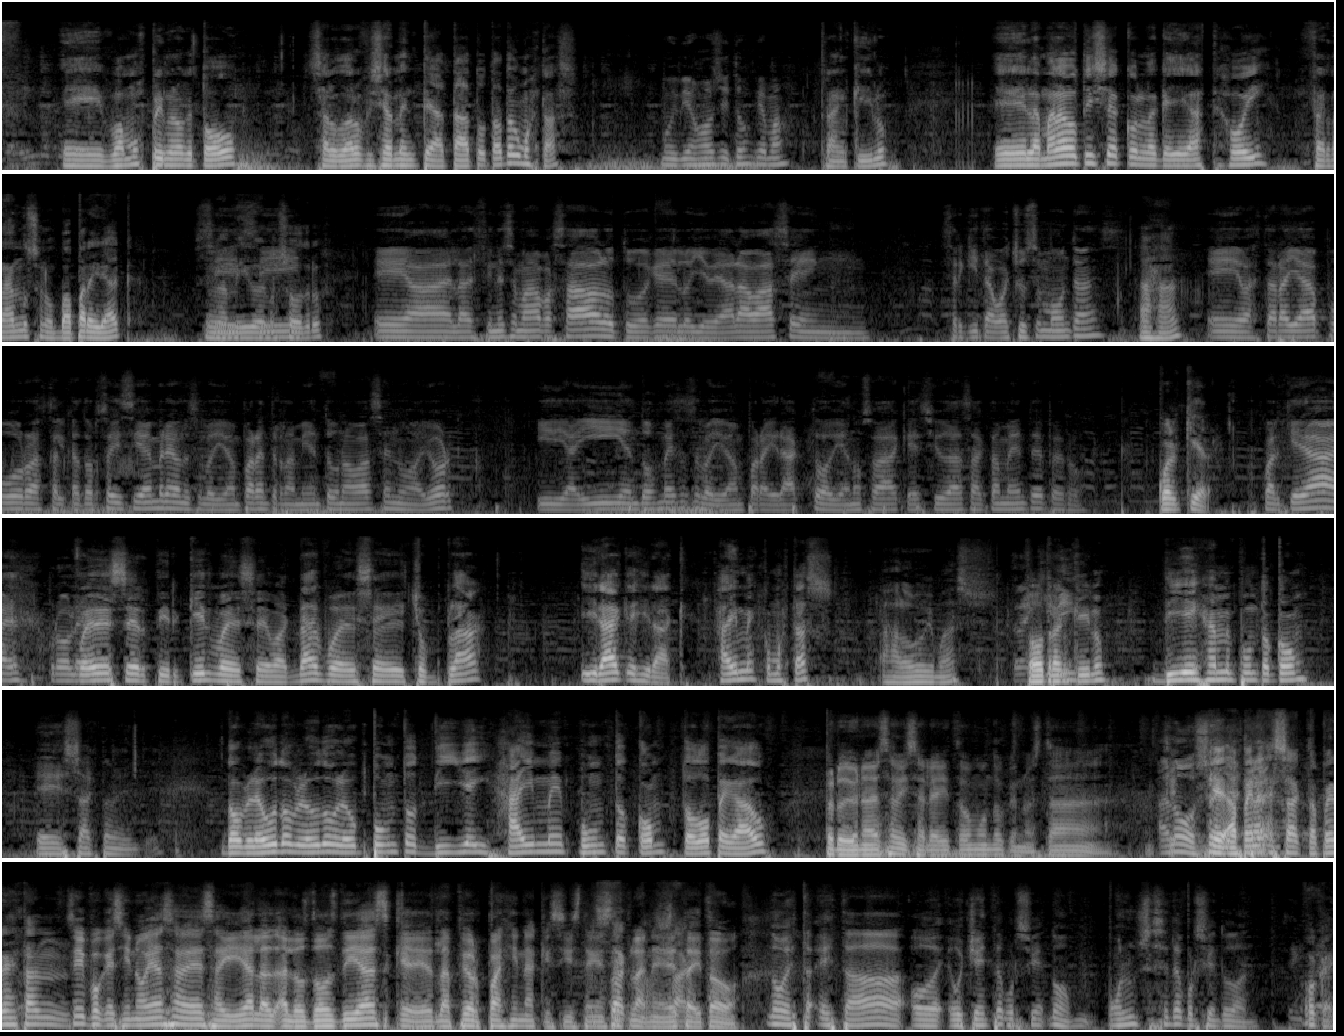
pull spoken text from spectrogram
Eh, vamos primero que todo saludar oficialmente a Tato. Tato, ¿cómo estás? Muy bien, José, ¿y tú qué más? Tranquilo. Eh, la mala noticia con la que llegaste hoy, Fernando se nos va para Irak, un Sí, amigo de sí. nosotros. Eh, el fin de semana pasado lo tuve que lo llevé a la base en cerquita Wachusett Mountains. Ajá. Eh, va a estar allá por hasta el 14 de diciembre, donde se lo llevan para entrenamiento a una base en Nueva York. Y de ahí en dos meses se lo llevan para Irak. Todavía no sabe qué ciudad exactamente, pero Cualquiera. cualquiera es problema. Puede ser Tirkit, puede ser Bagdad, puede ser Chomplá. Irak es Irak. Jaime, ¿cómo estás? ¿Algo que más? Todo tranquilo. DJjaime.com Exactamente. www.djjaime.com Todo pegado. Pero de una vez avisarle ahí a todo el mundo que no está... Ah, no, o Que sea, ya apenas, está. exacto, apenas están... Sí, porque si no ya sabes ahí a, la- a los dos días que es la peor página que existe en Exacto, este planeta y todo. No, está, está o- 80%, no, ponle un 60% Dan. Ok.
